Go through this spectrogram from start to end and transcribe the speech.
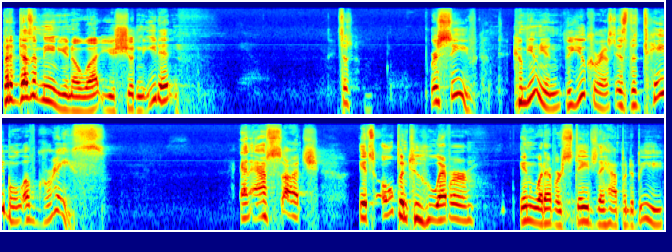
But it doesn't mean, you know what, you shouldn't eat it. It says, receive. Communion, the Eucharist, is the table of grace. And as such, it's open to whoever, in whatever stage they happen to be,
